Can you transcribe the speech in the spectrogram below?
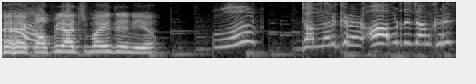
Kapıyı açmayı deniyor. Camları kırar. Aa burada cam kırık.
